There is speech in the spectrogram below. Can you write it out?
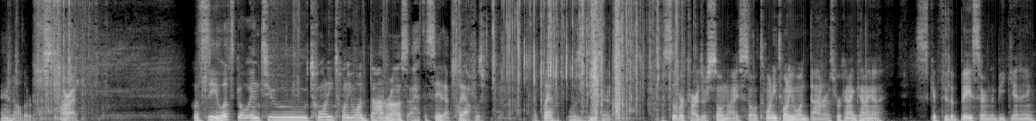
And all the rest. All right. Let's see. Let's go into 2021 Donruss. I have to say that playoff was that playoff was decent. The silver cards are so nice. So 2021 Donruss. We're kind of kind of skip through the base there in the beginning.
